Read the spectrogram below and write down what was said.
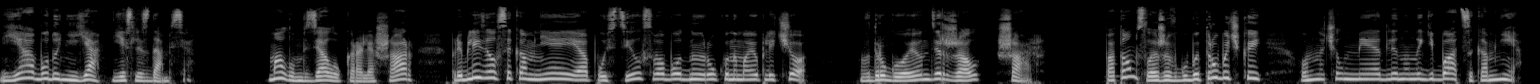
Я буду не я, если сдамся. Малум взял у короля шар, приблизился ко мне и опустил свободную руку на мое плечо. В другой он держал шар. Потом, сложив губы трубочкой, он начал медленно нагибаться ко мне.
